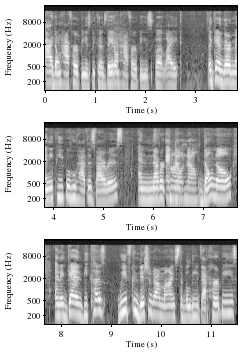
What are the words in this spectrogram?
I don't have herpes because they don't have herpes. But like again, there are many people who have this virus and never And don't know. Don't know. And again, because we've conditioned our minds to believe that herpes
